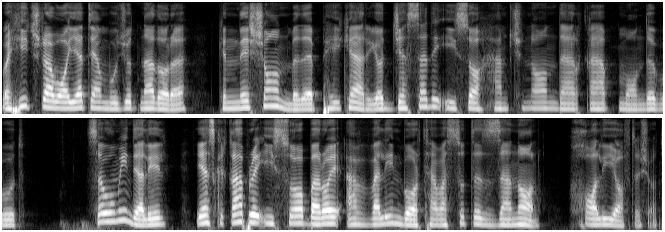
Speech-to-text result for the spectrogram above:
و هیچ روایتی هم وجود نداره که نشان بده پیکر یا جسد عیسی همچنان در قبر مانده بود سومین دلیل ای است که قبر عیسی برای اولین بار توسط زنان خالی یافته شد.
